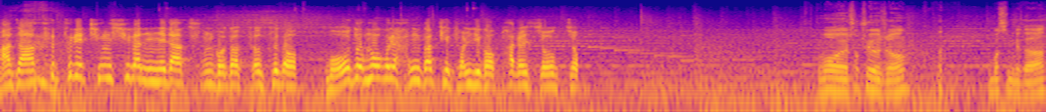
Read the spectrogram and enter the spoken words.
자자 스트레칭 시간입니다. 친구도 특수도 모두 목을 한 바퀴 돌리고 팔을 쑥쭉. 고마워요 척추 요정. 고맙습니다.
